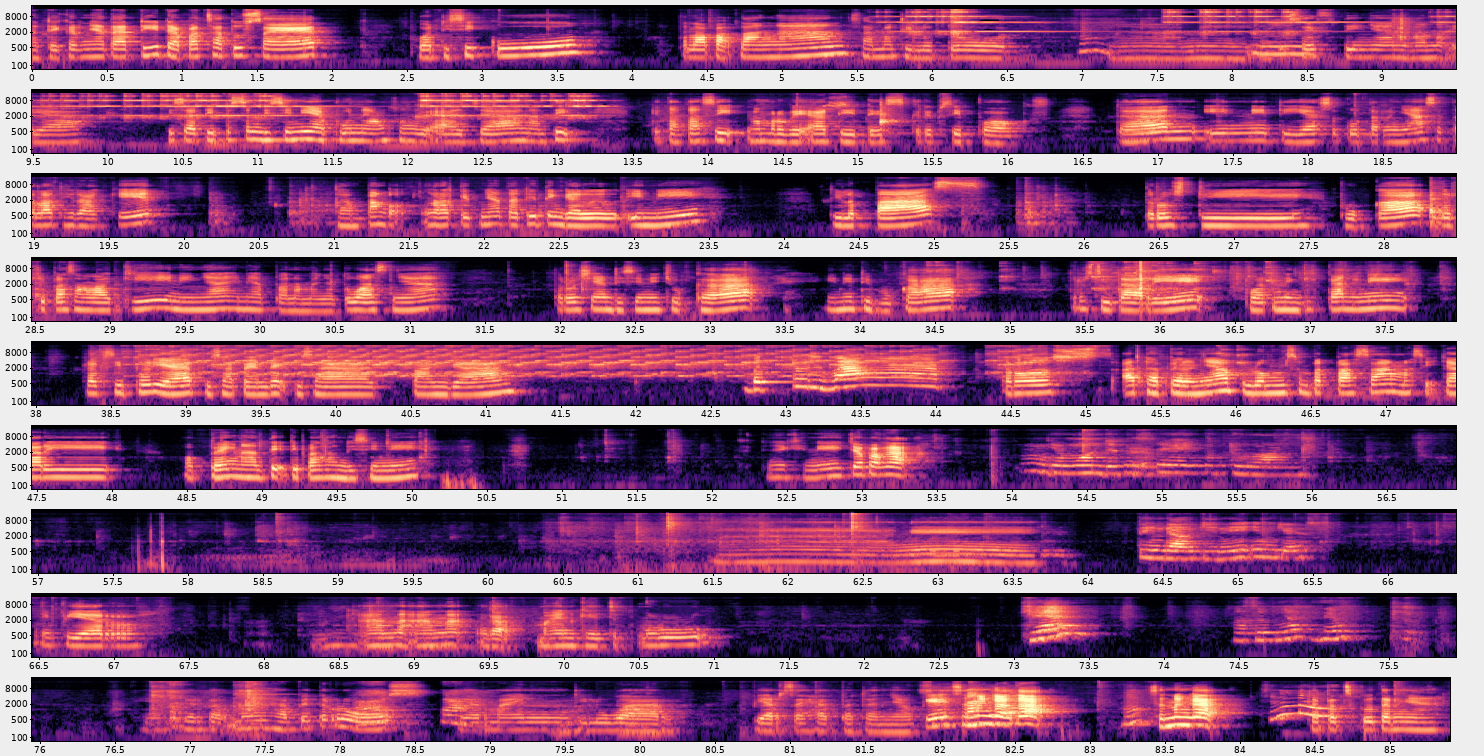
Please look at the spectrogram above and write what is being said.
Nah, dekernya tadi dapat satu set buat di siku, telapak tangan, sama di lutut. Nah, nih untuk safety-nya anak-anak ya. Bisa dipesen di sini ya Bun, langsung WA aja. Nanti kita kasih nomor WA di deskripsi box. Dan ini dia skuternya setelah dirakit. Gampang kok ngerakitnya tadi tinggal ini dilepas terus dibuka terus dipasang lagi ininya ini apa namanya tuasnya. Terus yang di sini juga ini dibuka terus ditarik buat meninggikan. Ini fleksibel ya bisa pendek bisa panjang. Betul banget. terus ada belnya belum sempat pasang masih cari obeng nanti dipasang di sini. Jadinya gini. Coba kak. Dia mau detek kebetulan. nah nih Tinggal giniin guys. ini biar anak-anak nggak main gadget melulu. Ken? Maksudnya Ken? ya biar nggak main HP terus biar main di luar biar sehat badannya. Oke seneng nggak kak? Seneng nggak? Dapat skuternya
